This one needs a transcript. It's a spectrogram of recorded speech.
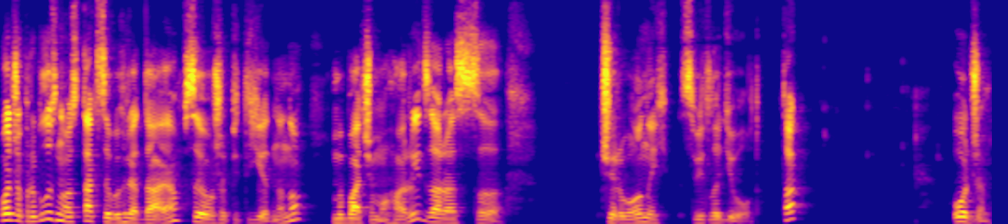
Отже, приблизно ось так це виглядає. Все вже під'єднано. Ми бачимо, горить зараз е, червоний світлодіод. Так? Отже,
